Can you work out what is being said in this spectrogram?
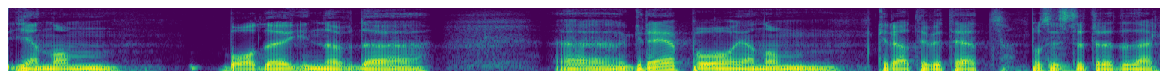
gjennom både innøvde eh, grep og gjennom kreativitet på siste tredjedel.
